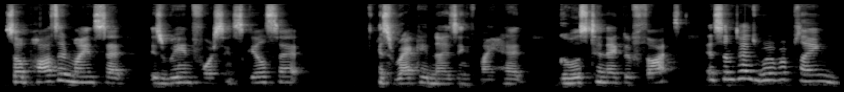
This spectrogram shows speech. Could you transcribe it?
So, a positive mindset is reinforcing skill set, it's recognizing if my head goes to negative thoughts. And sometimes we're replaying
